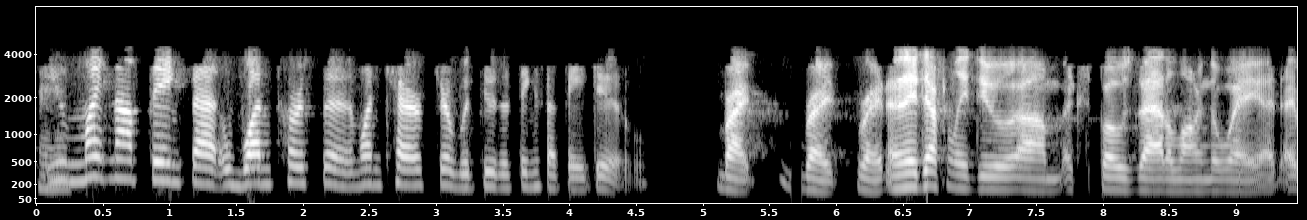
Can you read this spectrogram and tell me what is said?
you Mhm. might not think that one person, one character would do the things that they do. Right, right, right, and they definitely do um, expose that along the way. A, a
